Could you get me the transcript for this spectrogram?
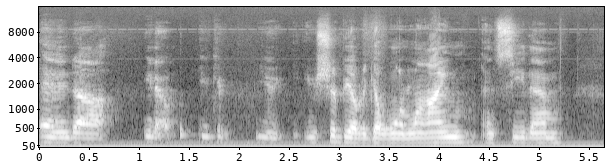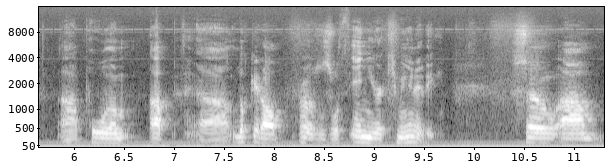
and uh, you know, you can you you should be able to go online and see them, uh, pull them up, uh, look at all proposals within your community. So, um,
